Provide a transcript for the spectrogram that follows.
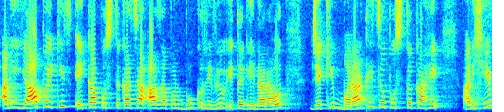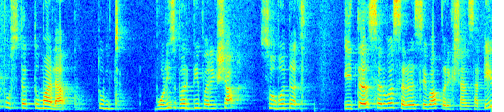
आणि यापैकीच एका पुस्तकाचा आज आपण बुक रिव्ह्यू इथं घेणार आहोत जे की मराठीचं पुस्तक आहे. आणि हे पुस्तक तुम्हाला तुमच्या पोलीस भरती परीक्षा सोबतच इतर सर्व सरळ सेवा परीक्षांसाठी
